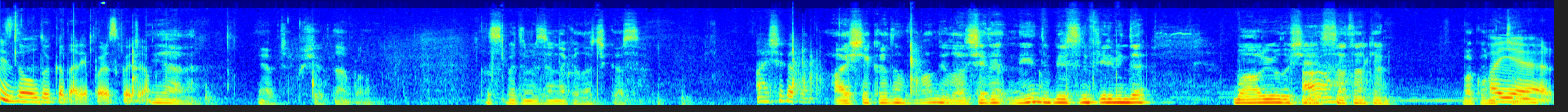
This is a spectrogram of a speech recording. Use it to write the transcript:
Biz de olduğu kadar yaparız kocam. Yani yapacak bir şey yok. Ne yapalım? Kısmetimizde ne kadar çıkarsa. Ayşe kadın. Ayşe kadın falan diyorlar. Şeyde neydi birisinin filminde bağırıyordu şey satarken. Bak unuttum. Hayır.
